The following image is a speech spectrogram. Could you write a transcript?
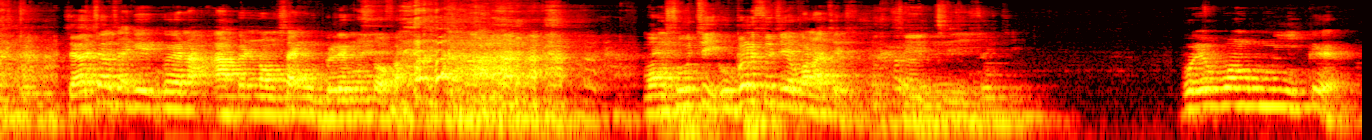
Jajal saiki kowe nak ape nongseng membeli Mustafa. Wong suci, ubel suci apa najis? Suci. Suci. Boyo wong mikir.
